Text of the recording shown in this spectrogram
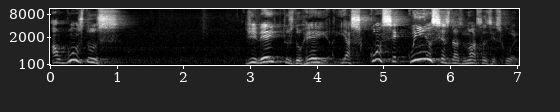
alguns dos direitos do rei e as consequências das nossas escolhas.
